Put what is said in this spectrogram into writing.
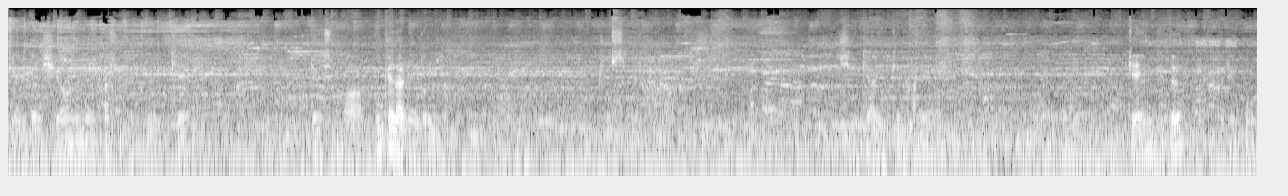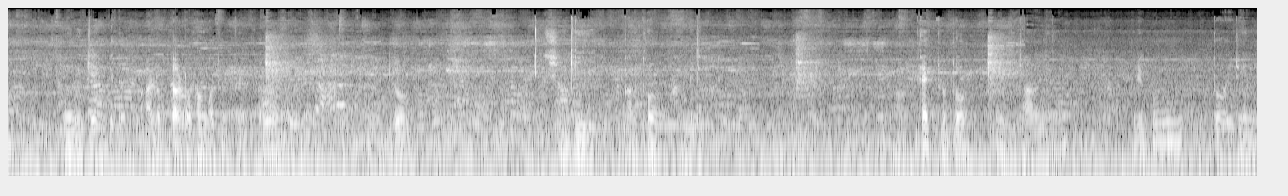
게임들 시연할 수 있게끔 이렇게 되어 있습니다. 와, 무게 달인도 있네 좋 신기하긴 하네요. 어, 이런 게임기들 그리고 이런 게임기들 알록달록한 것들도 있고 좀 신기방통합니다. 어, 팩트도 다르네요. 그리고 또 이런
